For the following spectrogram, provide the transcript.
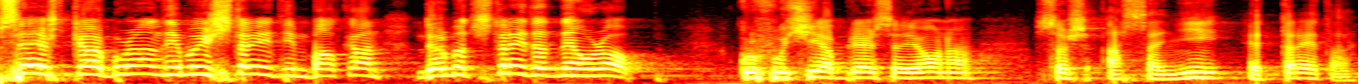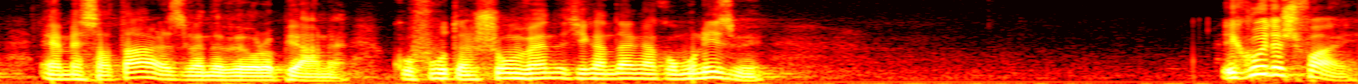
Pse është karburanti më i shtrenjti në Ballkan ndër më të shtrenjtët në Europë, kur fuqia blerëse jona s'është as sa një e treta e mesatares së vendeve europiane, ku futen shumë vende që kanë dalë nga komunizmi? I kujt është faji?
